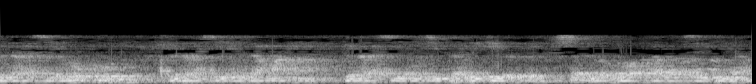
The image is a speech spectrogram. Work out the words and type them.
generasi yang rukun generasi yang damai generasi yang cinta zikir sallallahu alaihi wasallam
